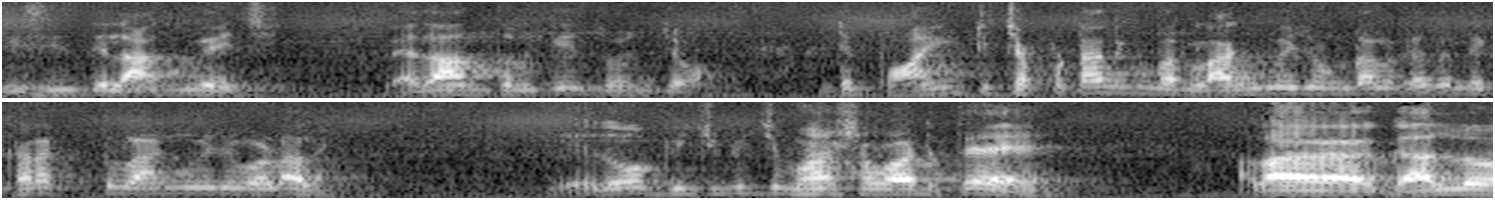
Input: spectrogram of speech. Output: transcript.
దిస్ ఈజ్ ది లాంగ్వేజ్ వేదాంతులకి కొంచెం అంటే పాయింట్ చెప్పడానికి మరి లాంగ్వేజ్ ఉండాలి కదండి. కరెక్ట్ లాంగ్వేజ్ వాడాలి. ఏదో పిచ్చి పిచ్చి భాష వాడితే అలా గాల్లో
